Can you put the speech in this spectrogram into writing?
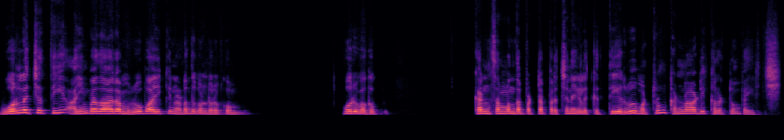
ஒரு லட்சத்தி ஐம்பதாயிரம் ரூபாய்க்கு நடந்து கொண்டிருக்கும் ஒரு வகுப்பு. கண் சம்பந்தப்பட்ட பிரச்சனைகளுக்கு தீர்வு மற்றும் கண்ணாடி கலட்டும் பயிற்சி.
